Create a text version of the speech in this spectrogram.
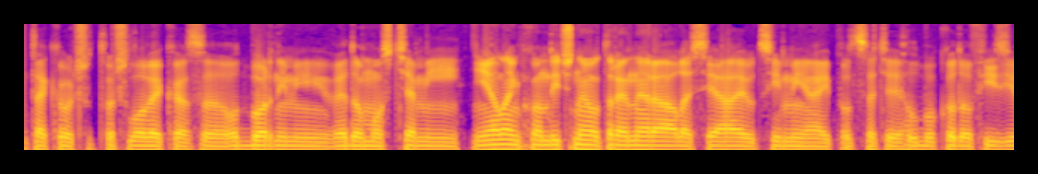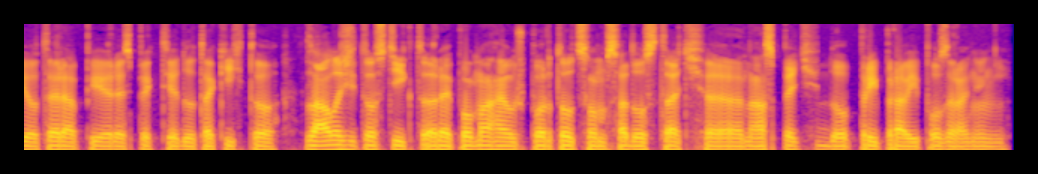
takého to človeka s odbornými vedomosťami, nielen kondičného trénera, ale siahajúcimi aj v podstate hlboko do fyzioterapie, respektíve do takýchto záležitostí, ktoré pomáhajú športovcom sa dostať e, naspäť do prípravy po zranení.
